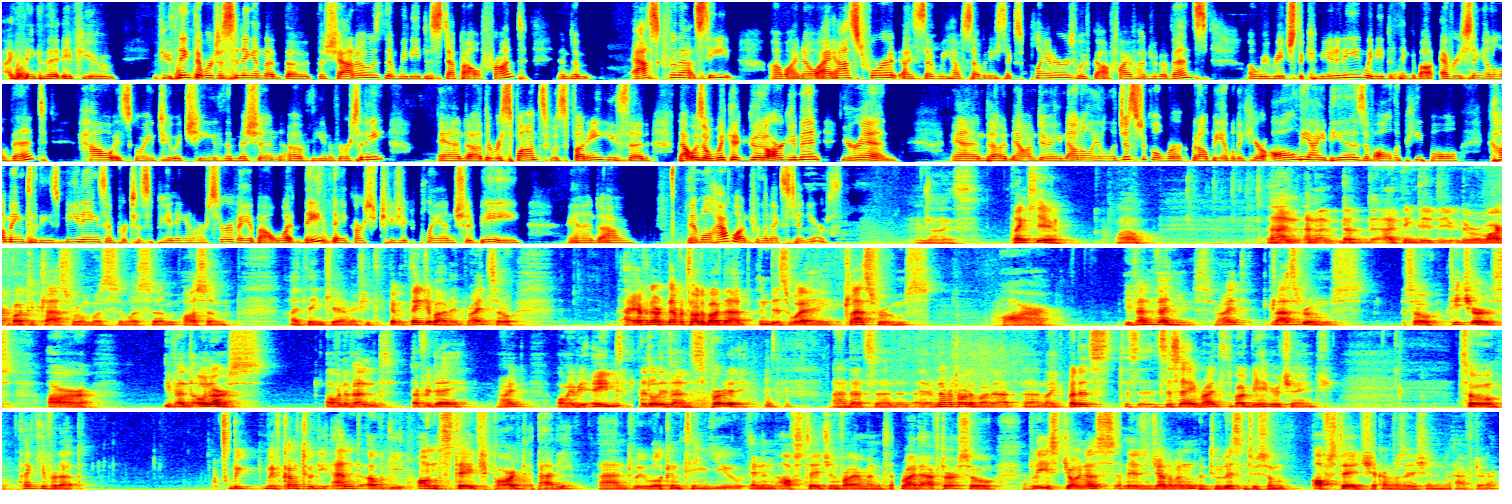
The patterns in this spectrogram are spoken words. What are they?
I think that if you if you think that we're just sitting in the, the, the shadows, then we need to step out front and to ask for that seat. Um, I know I asked for it. I said we have 76 planners. We've got 500 events. Uh, we reach the community. We need to think about every single event, how it's going to achieve the mission of the university. And uh, the response was funny. He said, That was a wicked good argument. You're in. And uh, now I'm doing not only logistical work, but I'll be able to hear all the ideas of all the people coming to these meetings and participating in our survey about what they think our strategic plan should be. And uh, then we'll have one for the next 10 years. Nice. Thank you. Wow. And, and then the, I think the, the, the, remark about the classroom was, was um, awesome. I think um, if you think, think about it, right? So I have never, never thought about that in this way. Classrooms are event venues, right? Mm-hmm. Classrooms. So teachers are event owners of an event every day, right? Or maybe 8 mm-hmm. little events per day. And that's uh, I've never thought about that. Uh, like, but it's it's the same, right? It's about behavior change. So thank you for that. We, we've come to the end of the on-stage part, Patti, and we will continue in an off-stage environment right after. So please join us, ladies and gentlemen, to listen to some off-stage conversation after.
